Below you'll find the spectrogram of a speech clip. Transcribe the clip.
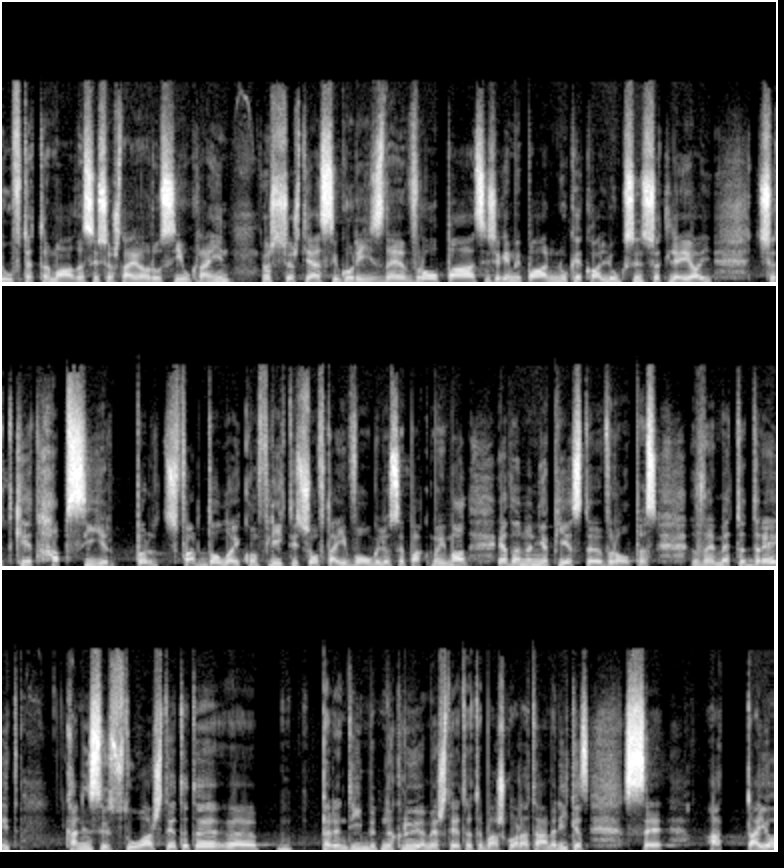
lufte të madhe siç është ajo Rusi-Ukrainë, është çështja e sigurisë dhe Evropa, siç e kemi parë, nuk e ka luksin që të lejojë që të ketë hapësirë për çfarëdo lloj konflikti, qoftë ai i vogël ose pak më i madh, edhe në një pjesë të Evropës. Dhe me të drejtë kanë insistuar shtetet e Perëndimit në krye me Shtetet e Bashkuara të Amerikës se ajo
